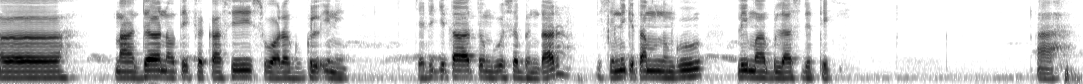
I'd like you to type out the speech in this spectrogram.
eh, nada notifikasi suara Google ini. Jadi kita tunggu sebentar. Di sini kita menunggu 15 detik. Nah,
